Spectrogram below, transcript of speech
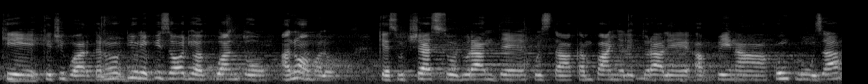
che, che ci guardano, di un episodio alquanto anomalo che è successo durante questa campagna elettorale appena conclusa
